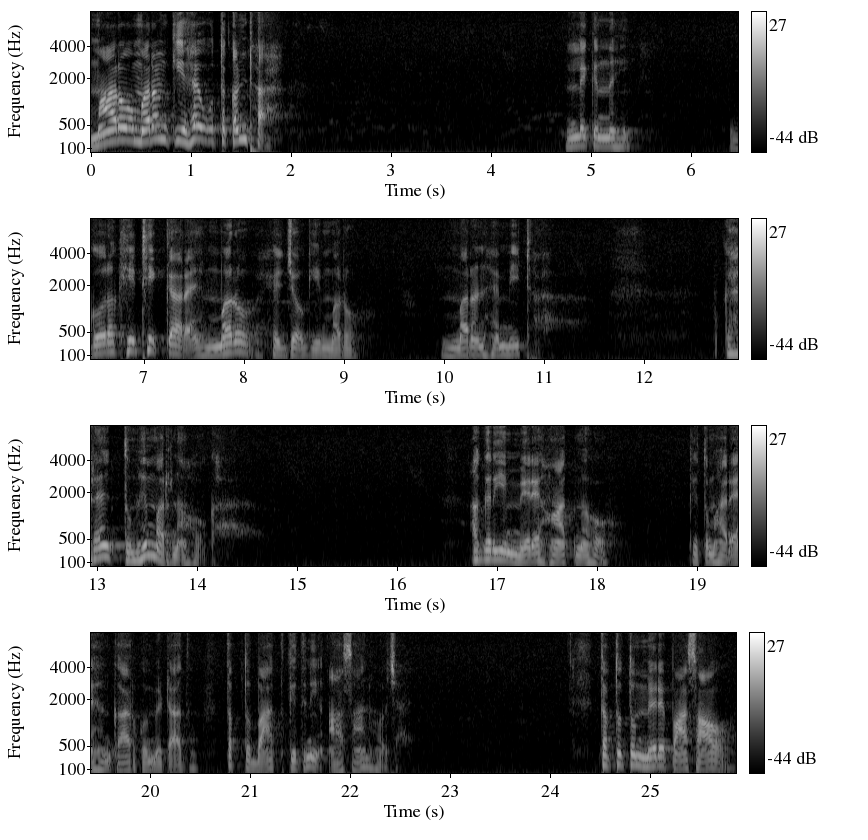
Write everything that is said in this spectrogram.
मारो मरण की है उत्कंठा। लेकिन नहीं, गोरख ही ठीक कह रहे हैं, मरो हे जोगी, मरो। मरण है मीठा। कह रहे हैं, तुम्हें मरना होगा। अगर ये मेरे हाथ में हो कि तुम्हारे अहंकार को मिटा दूँ, तब तो बात कितनी आसान हो जाए। तब तो तुम मेरे पास आओ,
